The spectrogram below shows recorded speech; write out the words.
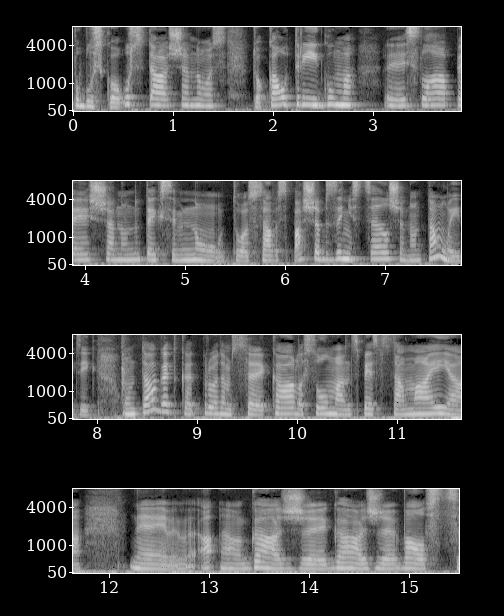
publisko uzstāšanos, to kautrīguma e, slāpēšanu, nu, teiksim, nu, to savas pašapziņas celšanu un tam līdzīgi. Un tagad, kad, protams, e, Kārlis Ulmans 15. maijā e, gāž, gāž valsts,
